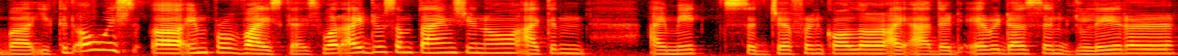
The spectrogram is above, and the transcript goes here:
But you could always uh, improvise guys. What I do sometimes you know I can I mix a different color. I added iridescent glitter.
